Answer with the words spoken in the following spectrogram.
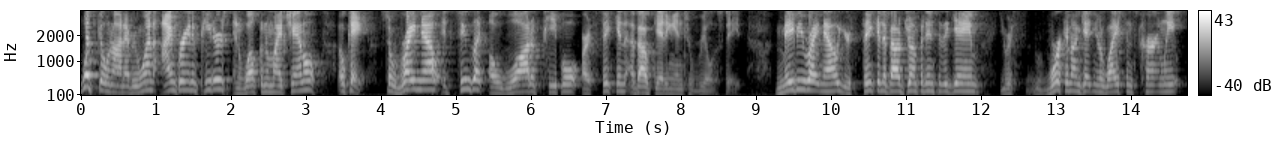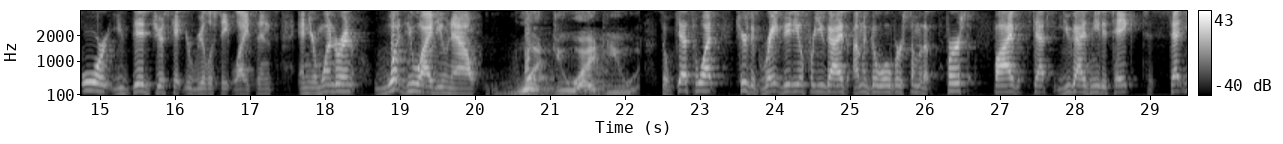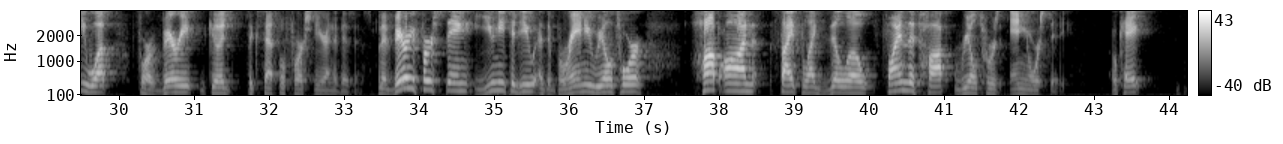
What's going on everyone? I'm Brandon Peters and welcome to my channel. Okay, so right now it seems like a lot of people are thinking about getting into real estate. Maybe right now you're thinking about jumping into the game, you're working on getting your license currently, or you did just get your real estate license and you're wondering, what do I do now? What do I do? So guess what? Here's a great video for you guys. I'm gonna go over some of the first five steps you guys need to take to set you up for a very good, successful first year in the business. The very first thing you need to do as a brand new realtor, hop on sites like Zillow, find the top realtors in your city. Okay?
